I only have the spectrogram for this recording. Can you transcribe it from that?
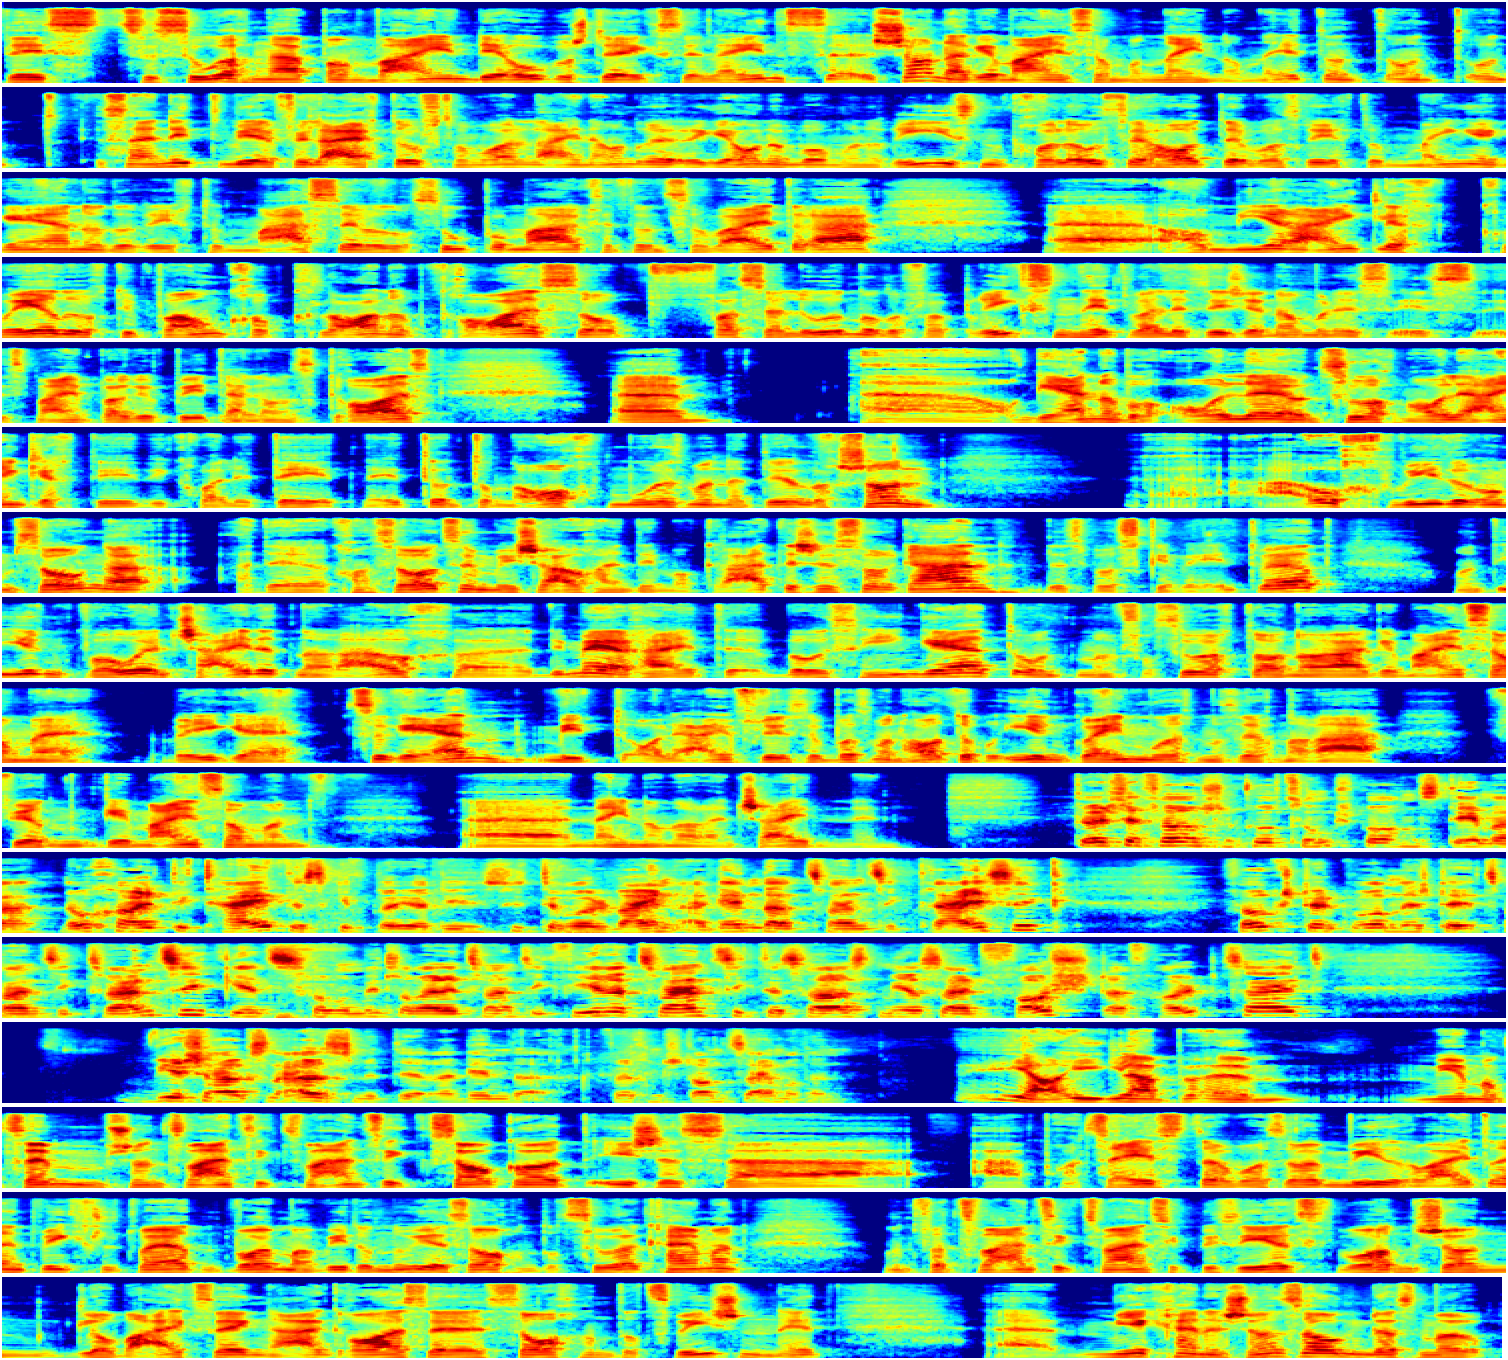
das zu suchen ab am Wein, die oberste Exzellenz, äh, schon ein gemeinsamer Nenner, nicht? Und, und, und sei nicht wie vielleicht oft einmal in andere Regionen, wo man riesen Kolosse hatte, was Richtung Menge gern oder Richtung Masse oder Supermarkt und so weiter auch, äh, haben wir eigentlich quer durch die Bank, ob klein, ob groß, ob Fasaluren oder Fabriksen, nicht, weil es ist ja nochmal das, das, das Weinbaugebiet auch ganz groß, ähm, äh, gern aber alle und suchen alle eigentlich die, die Qualität, nicht? Und danach muss man natürlich schon äh, auch wiederum sagen, äh, der Konsortium ist auch ein demokratisches Organ, das was gewählt wird. Und irgendwo entscheidet noch auch äh, die Mehrheit, wo es hingeht und man versucht da noch gemeinsame Wege zu gehen mit alle Einflüsse, was man hat, aber irgendwann muss man sich noch auch für den gemeinsamen äh, Nenner noch entscheiden. Ne? Du hast ja vorhin schon kurz angesprochen, das Thema Nachhaltigkeit. Es gibt ja die Südtirol Wein Agenda 2030. Vorgestellt worden ist der 2020, jetzt haben wir mittlerweile 2024, das heißt, wir sind fast auf Halbzeit. Wie schaut es denn aus mit der Agenda? Welchen Stand sind wir denn? Ja, ich glaube, ähm, wie man zusammen schon 2020 gesagt hat, ist es äh, ein Prozess, der eben wieder weiterentwickelt wird und wo immer wieder neue Sachen dazukommen. Und von 2020 bis jetzt wurden schon global gesehen auch große Sachen dazwischen, nicht? Äh, wir können schon sagen, dass wir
